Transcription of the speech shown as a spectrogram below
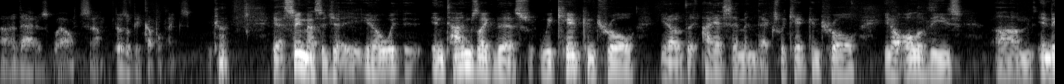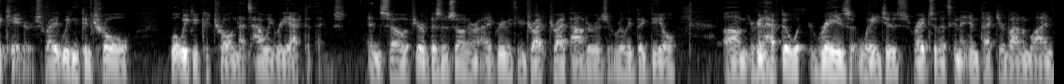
uh, that as well. So those will be a couple things. Okay. Yeah, same message. Uh, You know, in times like this, we can't control, you know, the ISM index. We can't control, you know, all of these um, indicators, right? We can control what we can control, and that's how we react to things. And so, if you're a business owner, I agree with you. Dry, dry powder is a really big deal. Um, you're going to have to w- raise wages, right? So that's going to impact your bottom line.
